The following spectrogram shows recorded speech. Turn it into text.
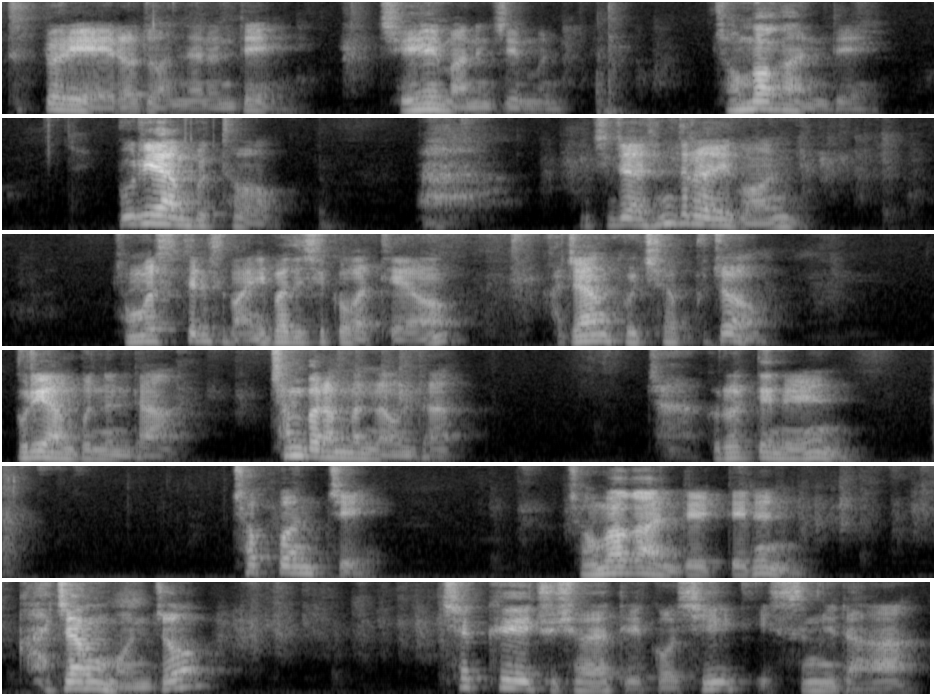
특별히 에러도 안 나는데 제일 많은 질문 점화가 안 돼. 뿌리안부터 하, 진짜 힘들어요 이건. 정말 스트레스 많이 받으실 것 같아요. 가장 골치 아프죠? 불이 안 붙는다. 찬바람만 나온다. 자, 그럴 때는 첫 번째, 점화가 안 될 때는 가장 먼저 체크해 주셔야 될 것이 있습니다.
